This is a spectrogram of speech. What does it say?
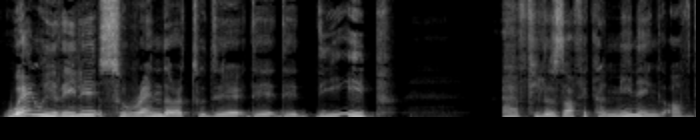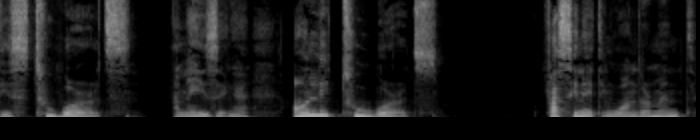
when we really surrender to the, the, the deep uh, philosophical meaning of these two words, amazing, eh? only two words fascinating wonderment,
